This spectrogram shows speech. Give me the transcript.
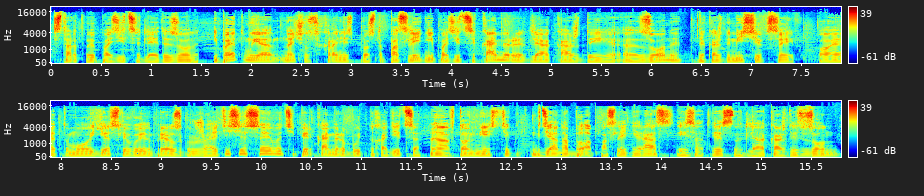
стартовые позиции для этой зоны. И поэтому я начал сохранять просто последние позиции камеры для каждой э, зоны, для каждой миссии в сейв. Поэтому, если вы, например, загружаетесь из сейва, теперь камера будет находиться э, в том месте, где она была последний раз, и, соответственно, для каждой из зон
